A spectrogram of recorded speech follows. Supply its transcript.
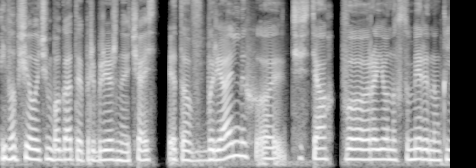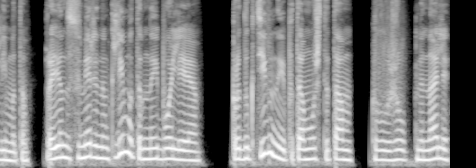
И вообще очень богатая прибрежная часть – это в бореальных э, частях, в районах с умеренным климатом. Районы с умеренным климатом наиболее продуктивные, потому что там, как вы уже упоминали,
